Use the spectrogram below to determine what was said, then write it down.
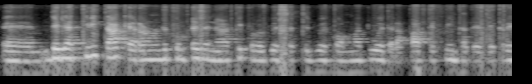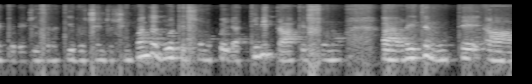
eh, delle, attività che erano ricomprese nell'articolo 272,2 della parte quinta del decreto legislativo 152 che sono quelle attività che sono eh, ritenute a,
